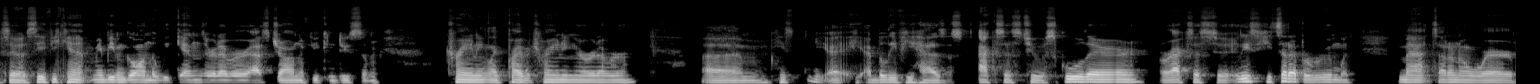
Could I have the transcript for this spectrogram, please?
So see if you can't maybe even go on the weekends or whatever. Ask John if you can do some training, like private training or whatever. Um, he's, I, I believe he has access to a school there, or access to at least he set up a room with mats. I don't know where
